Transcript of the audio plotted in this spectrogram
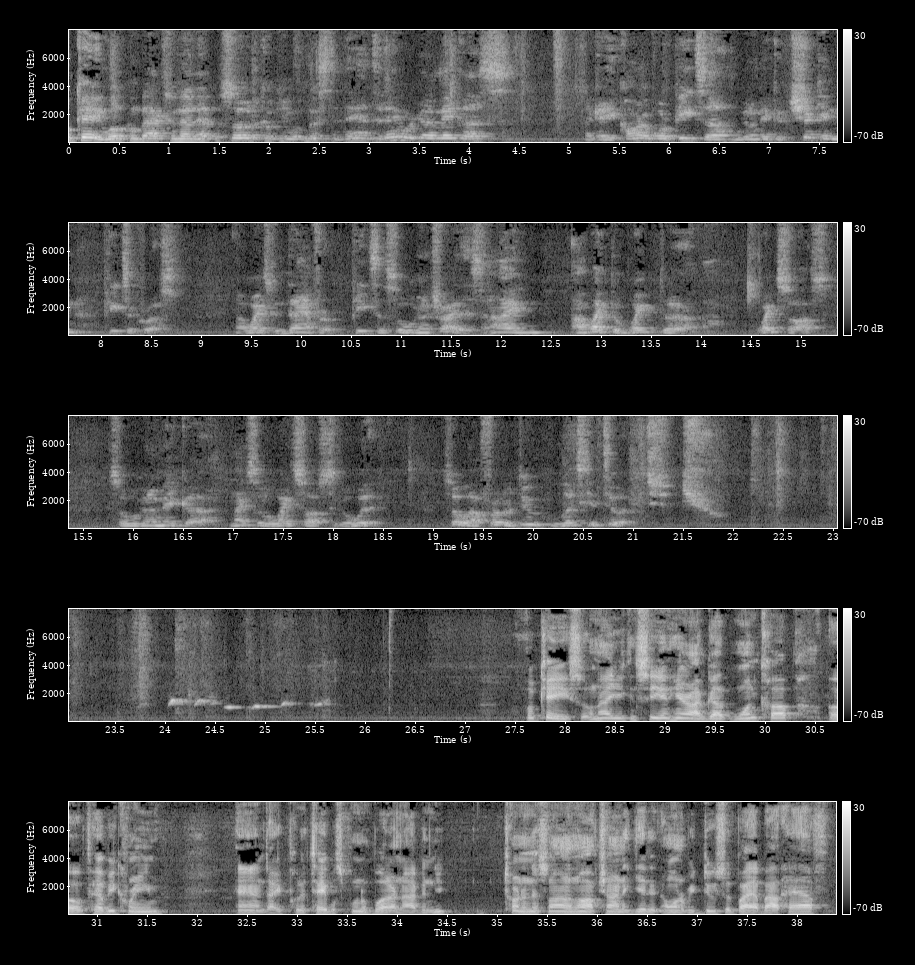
Okay, welcome back to another episode of Cooking with Mr. Dan. Today we're going to make us like a carnivore pizza. We're going to make a chicken pizza crust. My wife's been dying for pizza, so we're going to try this. And I I like the white uh, white sauce, so we're going to make a nice little white sauce to go with it. So without further ado, let's get to it. Okay, so now you can see in here I've got one cup of heavy cream and I put a tablespoon of butter. Now I've been turning this on and off trying to get it, I want to reduce it by about half.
